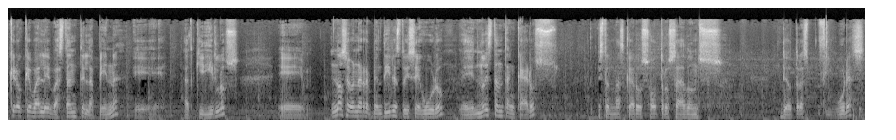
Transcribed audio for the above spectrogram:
creo que vale bastante la pena adquirirlos. no se van a arrepentir, estoy seguro. no están tan caros. Están más caros otros addons de otras figuras.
